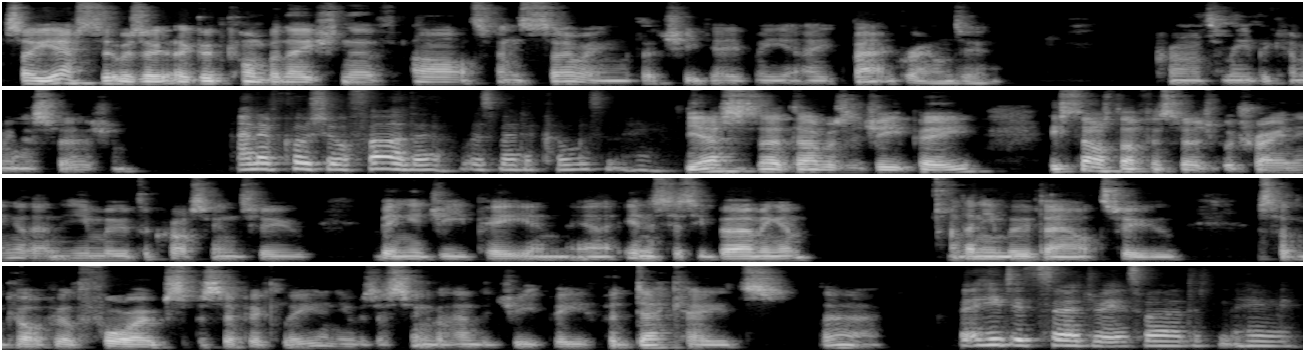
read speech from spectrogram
So yes, it was a, a good combination of art and sewing that she gave me a background in prior to me becoming a surgeon. And of course, your father was medical, wasn't he? Yes, uh, that was a GP. He started off in surgical training, and then he moved across into being a GP in uh, inner city Birmingham, and then he moved out to Sutton Coldfield, Four Oaks specifically, and he was a single-handed GP for decades there. But he did surgery as well, didn't he?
